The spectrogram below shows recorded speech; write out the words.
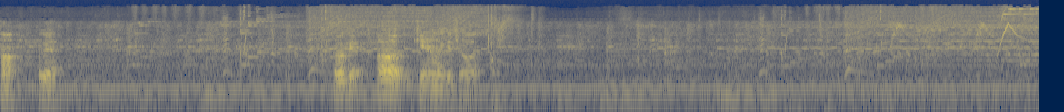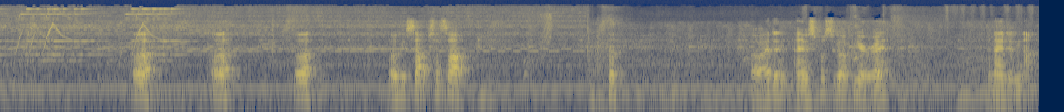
Huh, okay. Okay, oh, can't really control it. Ugh, ugh, ugh. Okay, stop, stop, stop. oh, I didn't, I was supposed to go up here, right? And I did not.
